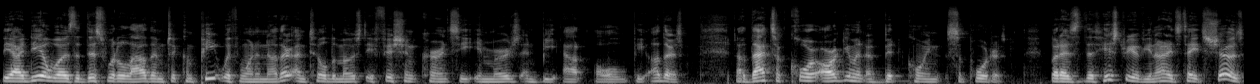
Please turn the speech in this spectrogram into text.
The idea was that this would allow them to compete with one another until the most efficient currency emerged and beat out all the others. Now, that's a core argument of Bitcoin supporters. But as the history of the United States shows,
